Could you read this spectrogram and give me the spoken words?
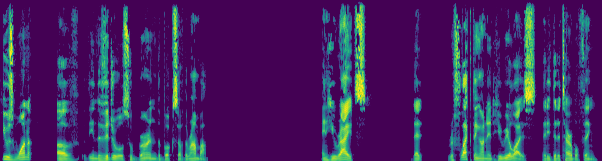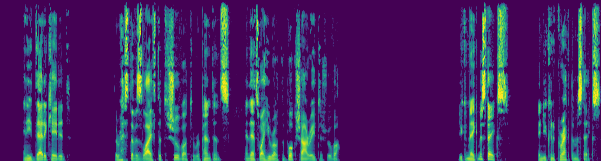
he was one of the individuals who burned the books of the Rambam. And he writes that reflecting on it, he realized that he did a terrible thing and he dedicated the rest of his life to teshuvah, to repentance. And that's why he wrote the book, Sha'arei Teshuvah. You can make mistakes and you can correct the mistakes.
